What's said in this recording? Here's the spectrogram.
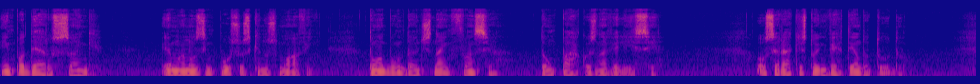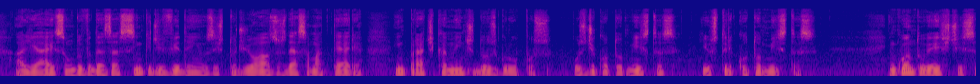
empodera o sangue, emana os impulsos que nos movem, tão abundantes na infância, tão parcos na velhice. Ou será que estou invertendo tudo? Aliás, são dúvidas assim que dividem os estudiosos dessa matéria em praticamente dois grupos, os dicotomistas e os tricotomistas. Enquanto estes.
